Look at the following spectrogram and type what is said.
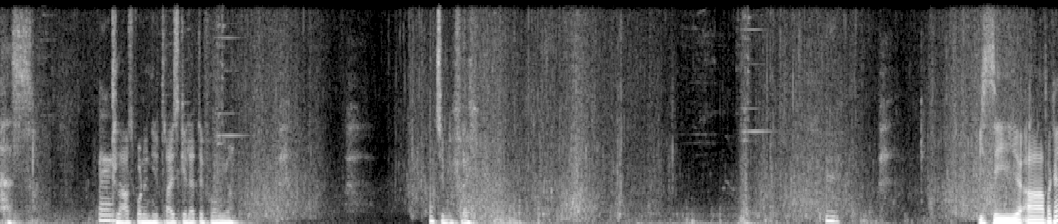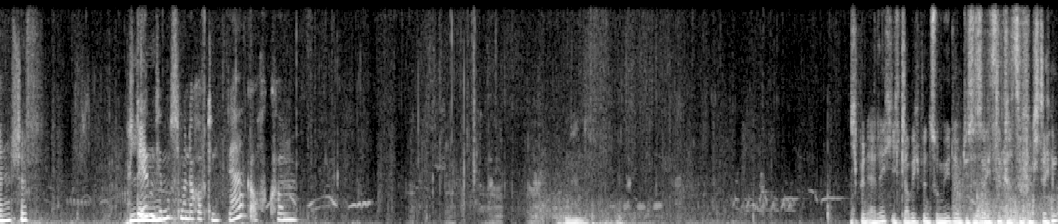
Was? Äh, Klar spawnen hier drei Skelette vor mir. Ziemlich frech. Sehe aber kein Schiff. irgendwie Pling. muss man doch auf den Berg auch kommen. Ich bin ehrlich, ich glaube, ich bin zu müde, um dieses Rätsel gerade zu verstehen.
